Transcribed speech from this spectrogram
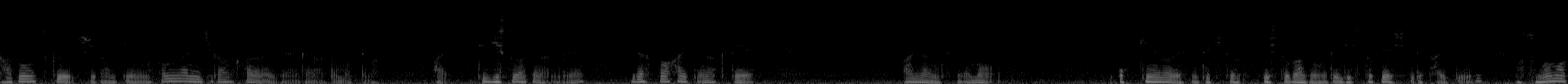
画像を作る時間っていうのもそんなに時間かからないんじゃないかなと思ってます。はい、テキストだけなんでね、イラストは入ってなくて、あれなんですけども、大きめのですねテキスト画像でリスト形式で書いている、そのまま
